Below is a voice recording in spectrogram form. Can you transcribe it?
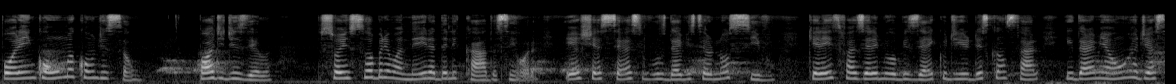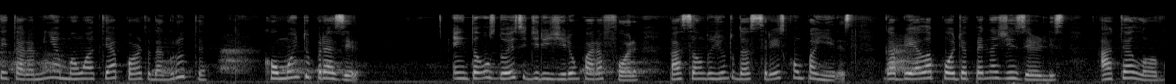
porém com uma condição. Pode dizê-la. Sois sobremaneira delicada, senhora. Este excesso vos deve ser nocivo. Quereis fazer-me o obsequio de ir descansar e dar-me a honra de aceitar a minha mão até a porta da gruta? Com muito prazer. Então os dois se dirigiram para fora, passando junto das três companheiras. Gabriela pôde apenas dizer-lhes até logo.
